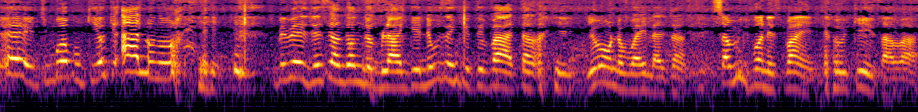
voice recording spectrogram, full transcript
Hé, tu bois pour qui? Ah non, non. bébé, je suis en train de blaguer. Ne vous inquiétez pas, attends. Je vais envoyer l'argent. 100 000 francs, n'est-ce pas hein? Ok, ça va.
